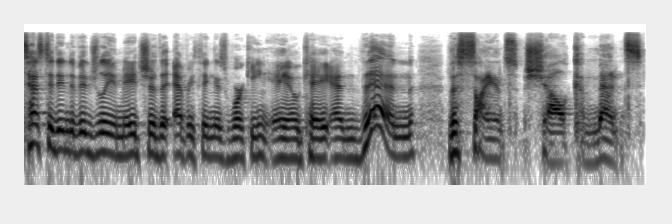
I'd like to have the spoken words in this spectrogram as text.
tested individually, and made sure that everything is working a-okay, and then the science shall commence.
